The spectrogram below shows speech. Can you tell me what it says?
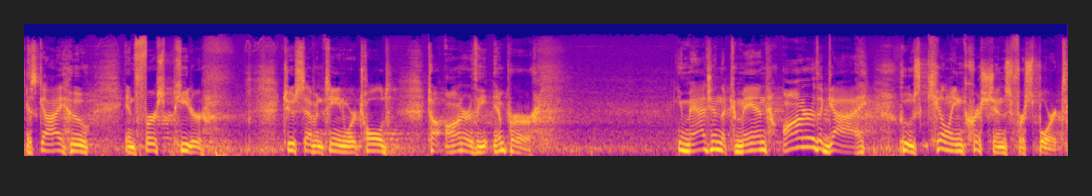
This guy who in 1 Peter 2:17 we're told to honor the emperor. Imagine the command honor the guy who's killing Christians for sport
